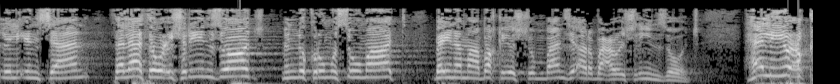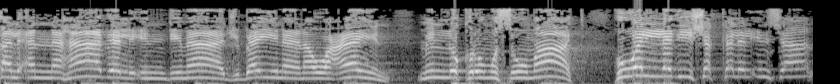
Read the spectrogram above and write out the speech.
للإنسان 23 زوج من الكروموسومات بينما بقي الشمبانزي 24 زوج. هل يعقل أن هذا الاندماج بين نوعين من الكروموسومات هو الذي شكل الإنسان؟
